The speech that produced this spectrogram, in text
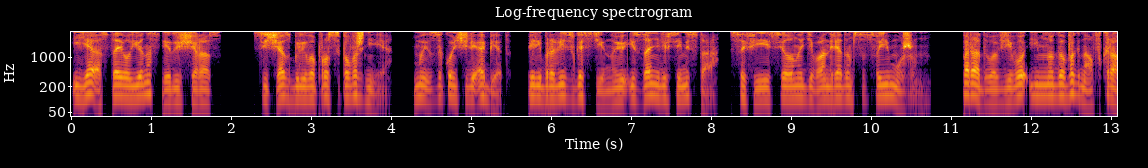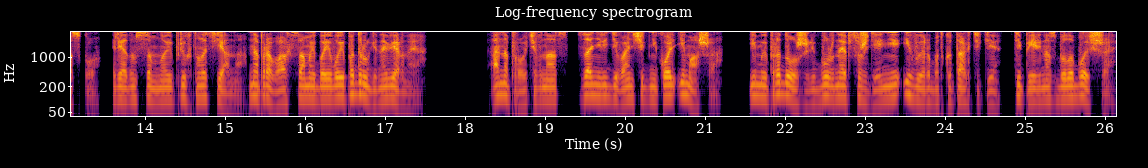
и я оставил ее на следующий раз. Сейчас были вопросы поважнее. Мы закончили обед, перебрались в гостиную и заняли все места. София села на диван рядом со своим мужем, порадовав его и немного вогнав в краску. Рядом со мной плюхнулась Яна, на правах самой боевой подруги, наверное. А напротив нас заняли диванчик Николь и Маша. И мы продолжили бурное обсуждение и выработку тактики. Теперь нас было больше,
